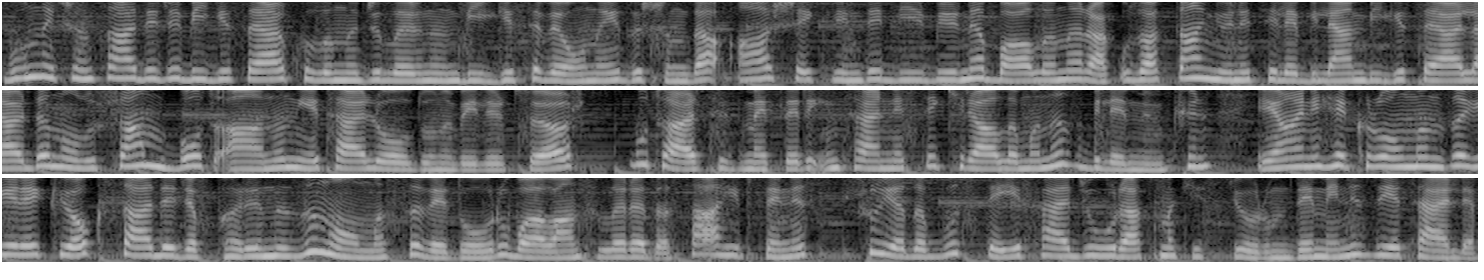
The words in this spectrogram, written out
Bunun için sadece bilgisayar kullanıcılarının bilgisi ve onayı dışında ağ şeklinde birbirine bağlanarak uzaktan yönetilebilen bilgisayarlardan oluşan bot ağının yeterli olduğunu belirtiyor. Bu tarz hizmetleri internette kiralamanız bile mümkün. Yani hacker olmanıza gerek yok. Sadece paranızın olması ve doğru bağlantılara da sahipseniz şu ya da bu siteyi felce uğratmak istiyorum demeniz yeterli.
